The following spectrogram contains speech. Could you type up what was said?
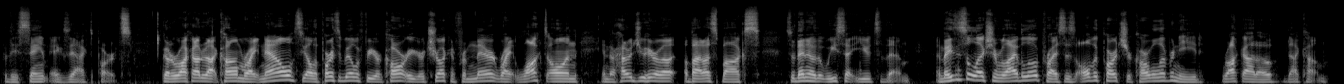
for the same exact parts? Go to rockauto.com right now, see all the parts available for your car or your truck, and from there, write locked on in their How Did You Hear About Us box so they know that we sent you to them. Amazing selection, reliable low prices, all the parts your car will ever need. RockAuto.com.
